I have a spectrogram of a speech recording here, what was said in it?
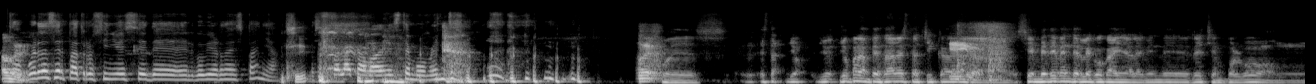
¿Te acuerdas el patrocinio ese del gobierno de España? Sí. Pues igual acaba en este momento. Pues esta- yo, yo, yo para empezar, a esta chica, si en vez de venderle cocaína le vendes leche en polvo, mm,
